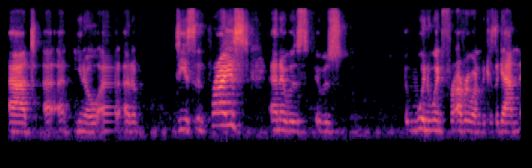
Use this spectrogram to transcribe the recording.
at, at you know at, at, a decent price, and it was it was win-win for everyone because again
